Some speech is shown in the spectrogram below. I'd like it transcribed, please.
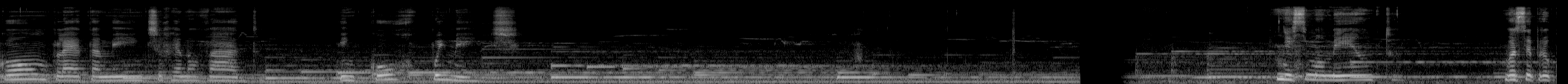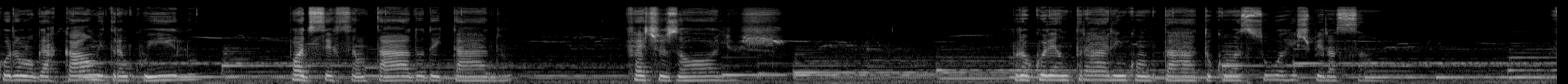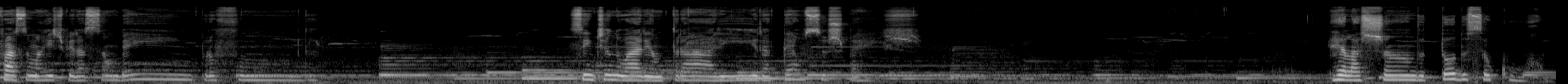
completamente renovado em corpo e mente. Nesse momento, você procura um lugar calmo e tranquilo, pode ser sentado ou deitado. Feche os olhos. Procure entrar em contato com a sua respiração. Faça uma respiração bem profunda, sentindo o ar entrar e ir até os seus pés. Relaxando todo o seu corpo.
